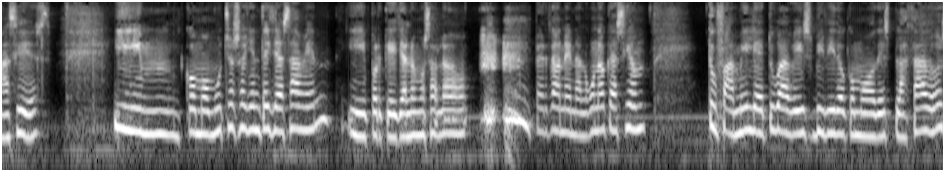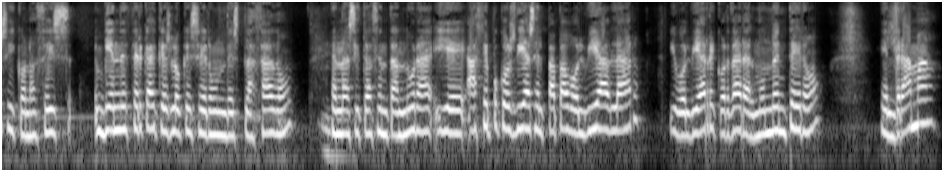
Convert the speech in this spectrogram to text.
así es. Y mm, como muchos oyentes ya saben, y porque ya lo hemos hablado, perdón, en alguna ocasión, tu familia y tú habéis vivido como desplazados y conocéis bien de cerca qué es lo que es ser un desplazado en una situación tan dura. Y eh, hace pocos días el Papa volvía a hablar y volvía a recordar al mundo entero el drama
